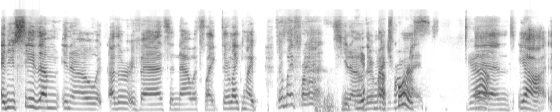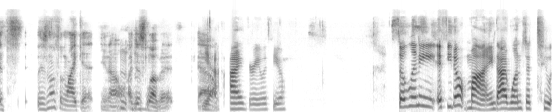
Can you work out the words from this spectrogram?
And you see them you know at other events and now it's like they're like my they're my friends you know Yeah, they're my tribe course. Yeah. and yeah it's there's nothing like it you know i just love it Yeah. I agree with you. So, Linny, if you don't mind, I wanted to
